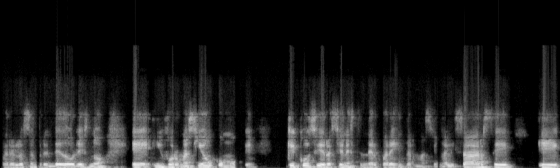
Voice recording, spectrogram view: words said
para los emprendedores, ¿no? Eh, información como que qué consideraciones tener para internacionalizarse, eh,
